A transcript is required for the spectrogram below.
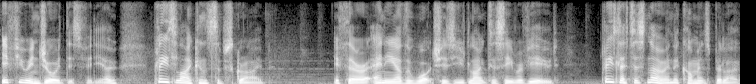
If you enjoyed this video, please like and subscribe. If there are any other watches you'd like to see reviewed, please let us know in the comments below.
